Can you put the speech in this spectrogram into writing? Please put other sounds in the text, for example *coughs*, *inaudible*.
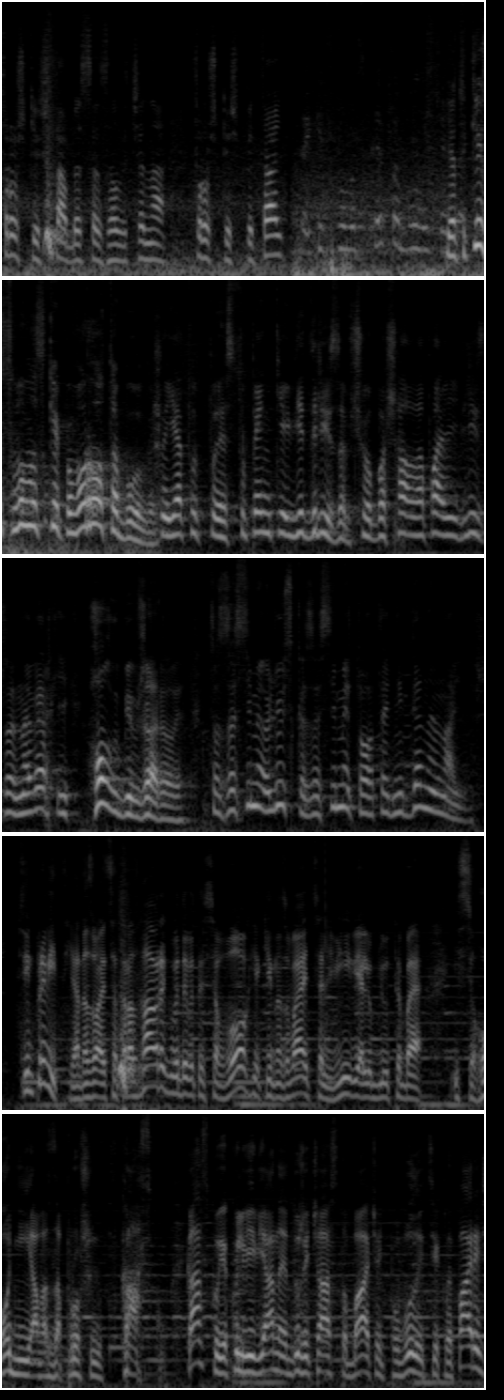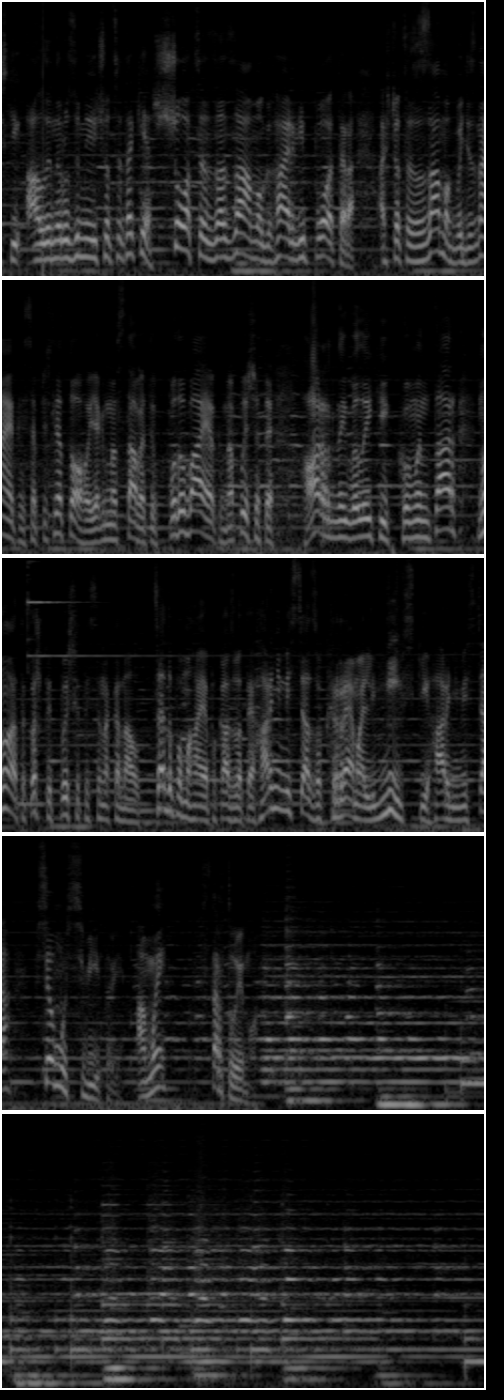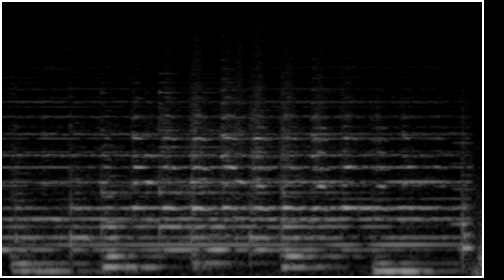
трошки штаби СС Галичина, трошки шпиталь. Якісь смолоскипи були чи Я такі смолоскипи, ворота були. Я тут е, ступеньки відрізав, що баша палі лізли наверх і голубів жарили. То за сіми, Олюська, за сіми, того ти ніде не знайдеш. Всім привіт! Я називаюся Тарас Гаврик. Ви дивитеся влог, який називається Львів. Я люблю тебе. І сьогодні я вас запрошую в казку. Казку, яку львів'яни дуже часто бачать по вулиці Клепарівській, але не розуміють, що це таке. Що це за замок Гаррі Поттера? А що це за замок, ви дізнаєтеся після того, як наставите вподобайок, напишете гарний великий коментар. Ну а також підпишетеся на канал. Це допомагає показувати гарні місця, зокрема львівські гарні місця всьому світові. А ми стартуємо.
